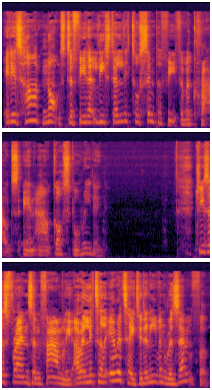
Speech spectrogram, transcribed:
It is hard not to feel at least a little sympathy for the crowds in our Gospel reading. Jesus' friends and family are a little irritated and even resentful.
